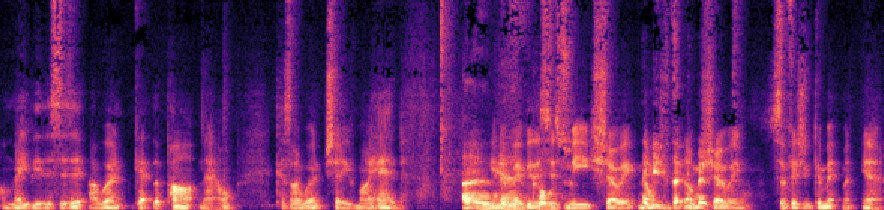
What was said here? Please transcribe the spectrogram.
oh, maybe this is it. I won't get the part now because I won't shave my head. Oh, you know, yeah, maybe this is me showing not, not showing sufficient commitment. Yeah,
